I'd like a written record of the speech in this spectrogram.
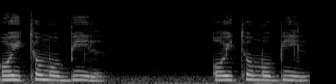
Oitomobil. Oitomobil.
